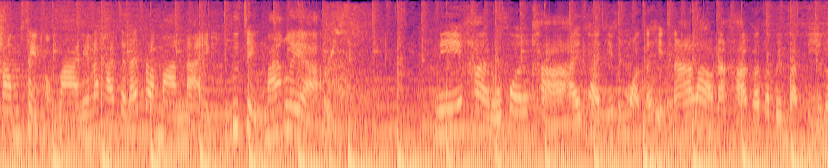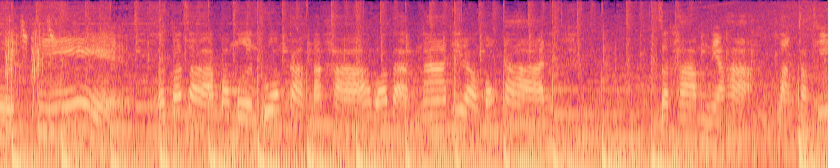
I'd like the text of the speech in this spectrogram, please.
ทำเสร็จออกมาเนี่ยนะคะ จะได้ประมาณไหน คือเจ๋งมากเลยอะ นี่ค่ะทุกคนค่ะ iPad ที่คุณหมอจะเห็นหน้าเรานะคะ ก็จะเป็นแบบนี้เลยนี่แล้วก็จะประเมินร่วมกันนะคะ ว่าแบบหน้าที่เราต้องการจะทำเนี่ยค่ะ หลังจากที่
